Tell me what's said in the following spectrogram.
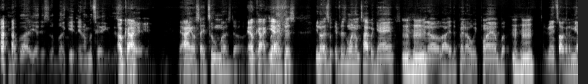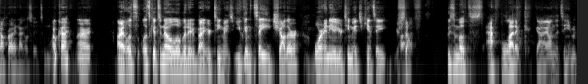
da." He gonna be like yeah this is a bucket and I'm gonna tell you. This Okay. Yeah, I ain't gonna say too much though. Okay, But yeah. If it's you know, it's, if it's one of them type of games, Mm-hmm. you know, like it depends on who we playing. But Mm-hmm. if you ain't talking to me, I'm probably not gonna say too much. Okay. All right. All right. Let's let's get to know a little bit about your teammates. You can say each other mm-hmm. or any of your teammates. You can't say yourself. Uh, Who's the most athletic guy on the team?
